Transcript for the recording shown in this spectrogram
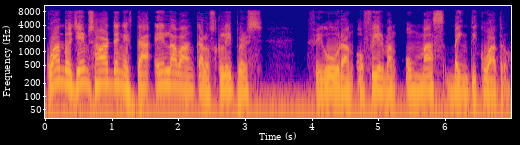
Cuando James Harden está en la banca, los Clippers figuran o firman un más 24.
